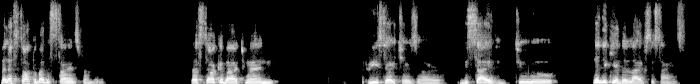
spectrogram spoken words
But let's talk about the science for a minute. Let's talk about when researchers are decide to dedicate their lives to science.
